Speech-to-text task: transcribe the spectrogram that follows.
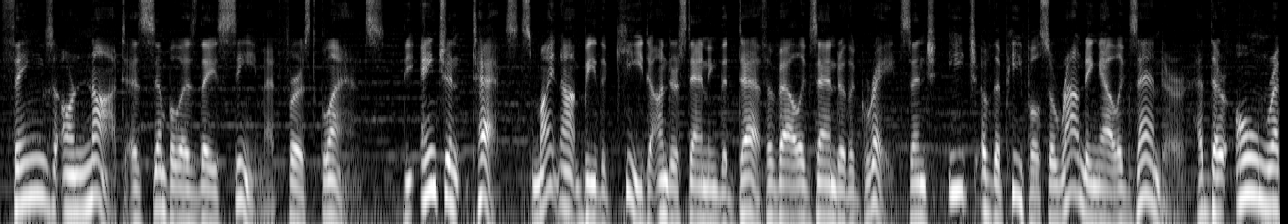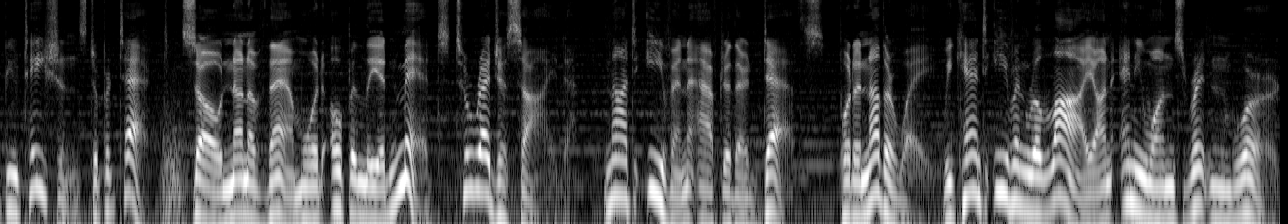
things are not as simple as they seem at first glance. The ancient texts might not be the key to understanding the death of Alexander the Great, since each of the people surrounding Alexander had their own reputations to protect. So none of them would openly admit to regicide not even after their deaths. Put another way, we can't even rely on anyone's written word.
